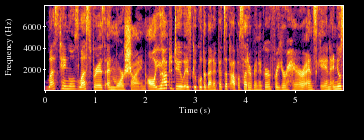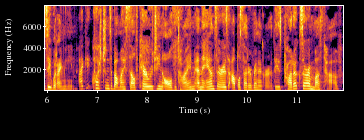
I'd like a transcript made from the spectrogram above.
Less tangles, less frizz, and more shine. All you have to do is Google the benefits of apple cider vinegar for your hair and skin, and you'll see what I mean. I get questions about my self-care routine all the time, and the answer is apple cider vinegar. These products are a must-have.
